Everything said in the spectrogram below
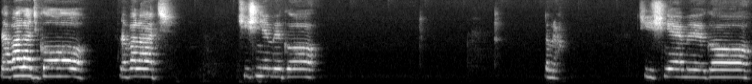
Nawalać go. Nawalać. Ciśniemy go. Dobra. Ciśniemy go.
